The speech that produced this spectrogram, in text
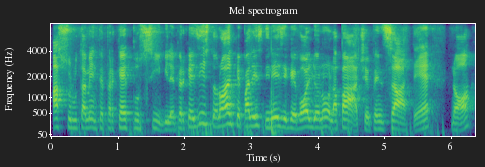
assolutamente perché è possibile, perché esistono anche palestinesi che vogliono la pace, pensate, eh? no?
